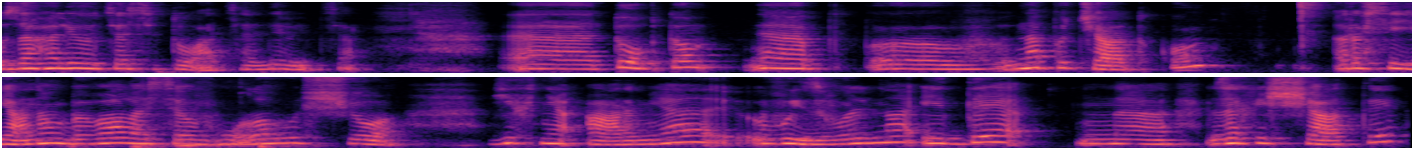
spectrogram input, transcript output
взагалі ця ситуація? Дивіться. Е, Тобто на початку росіянам вбивалося в голову, що їхня армія визвольна йде захищати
